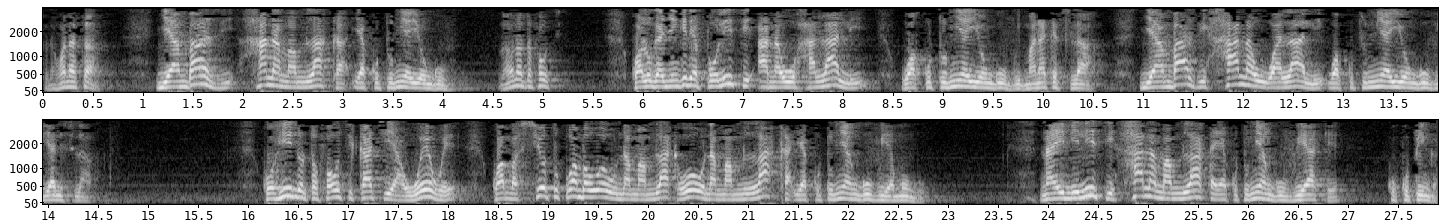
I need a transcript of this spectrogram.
Tunakwenda sawa jambazi hana mamlaka ya kutumia hiyo nguvu. Unaona tofauti. Kwa lugha nyingine polisi ana uhalali wa kutumia hiyo nguvu maanaake silaha. Jambazi hana uhalali wa kutumia hiyo nguvu yaani silaha. Ko hii ndo tofauti kati ya wewe kwamba sio tu kwamba wewe una mamlaka wewe una mamlaka ya kutumia nguvu ya mungu na ibilisi hana mamlaka ya kutumia nguvu yake kukupinga.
